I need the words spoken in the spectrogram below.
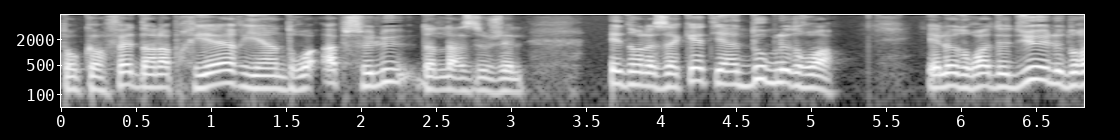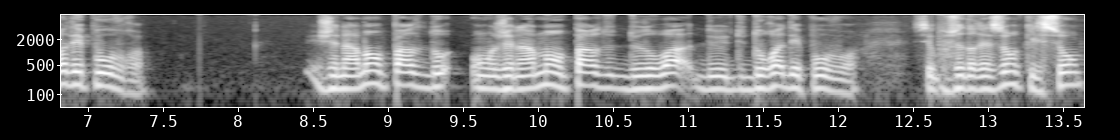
Donc en fait, dans la prière, il y a un droit absolu d'Allah Azzawajal. Et dans la zakat, il y a un double droit. Il y a le droit de Dieu et le droit des pauvres. Généralement, on parle, généralement, on parle du, droit, du droit des pauvres. C'est pour cette raison qu'ils sont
